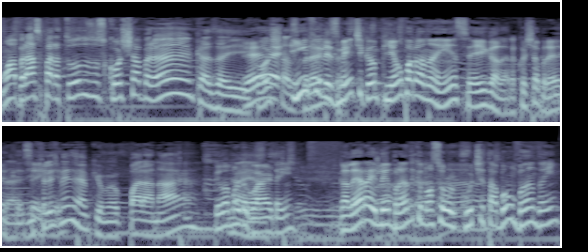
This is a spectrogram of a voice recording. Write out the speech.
Um abraço para todos os coxa brancas aí. É, coxas infelizmente, campeão paranaense aí, galera. Coxa brancas. branca. Aí. Infelizmente, né? Porque o meu Paraná. é- Pelo amor do era. guarda, hein? Galera, e lembrando que o nosso Orkut tá bombando, hein?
